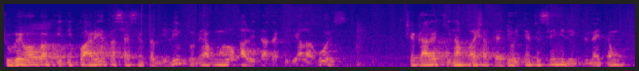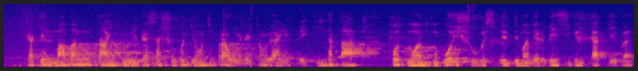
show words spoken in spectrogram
Choveu algo aqui de 40 a 60 milímetros, né? Algumas localidades aqui de Alagoas chegaram aqui na faixa até de 80 a 100 milímetros, né? Então, que aquele mapa não está incluído essa chuva de ontem para hoje. Né? Então, a gente vê que ainda está continuando com boas chuvas de maneira bem significativa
